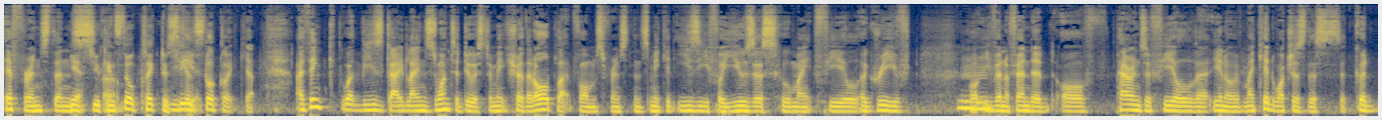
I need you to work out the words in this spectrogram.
if, for instance, yes, you can um, still click to see it. You can still click. Yeah, I think what these guidelines want to do is to make sure that all platforms, for instance, make it easy for users who might feel aggrieved mm. or even offended of parents who feel that you know if my kid watches this it could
